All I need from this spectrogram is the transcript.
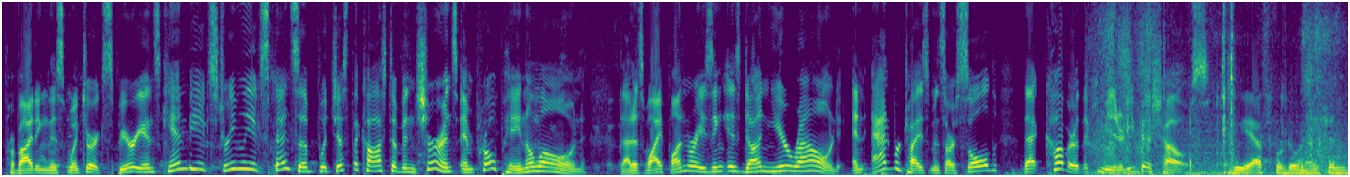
Providing this winter experience can be extremely expensive with just the cost of insurance and propane alone. That is why fundraising is done year round and advertisements are sold that cover the community fish house. We ask for donations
